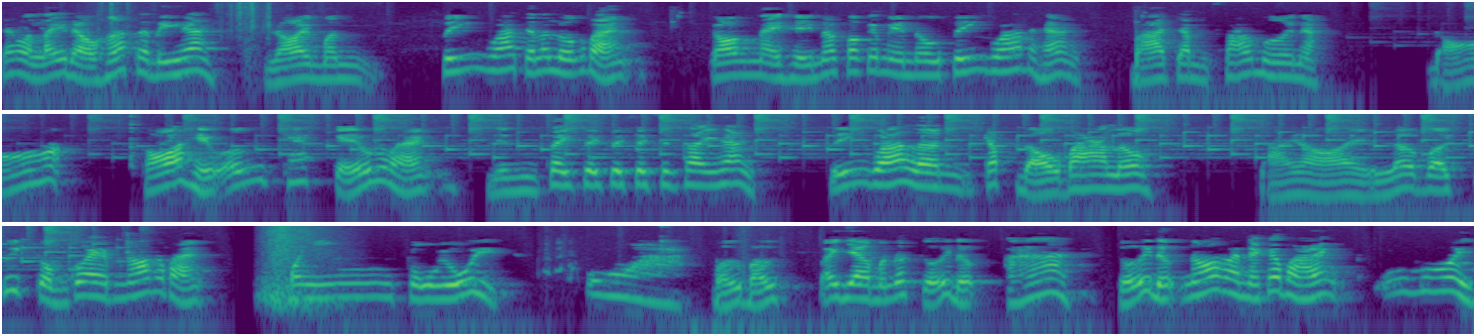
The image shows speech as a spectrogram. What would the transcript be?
chắc là lấy đầu hết ra đi ha. Rồi mình tiến quá cho nó luôn các bạn. Con này thì nó có cái menu tiến quá này ha. 360 nè. Đó có hiệu ứng các kiểu các bạn. Nhìn xây xây xây xây xây, xây ha. Tiến quá lên cấp độ 3 luôn. Đấy rồi, level cuối cùng của em nó các bạn. Quen cùi ui. Wow, bự bự. Bây giờ mình nó cưỡi được. À, cưỡi được nó rồi nè các bạn. Ôi,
